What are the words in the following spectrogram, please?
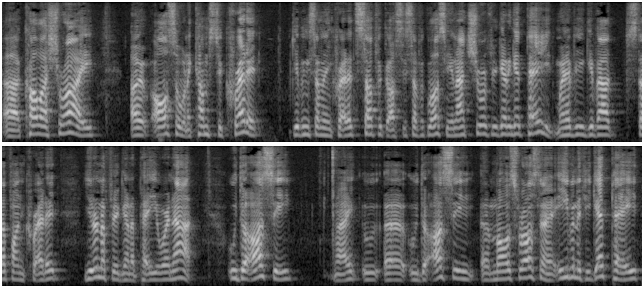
Uh, Kal Ashrai, uh, also when it comes to credit, giving something credit, Suffolk Ossi, Suffolk Lossi, you're not sure if you're going to get paid. Whenever you give out stuff on credit, you don't know if you're going to pay you or not. Uda Ossi, right? Uh, Uda Ossi, uh, Mos Rosna, even if you get paid,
